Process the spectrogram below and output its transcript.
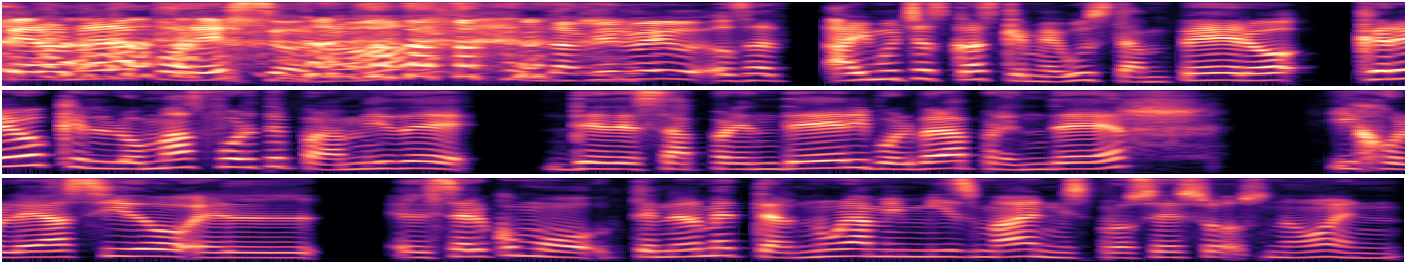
pero no era por eso, ¿no? También me, o sea, hay muchas cosas que me gustan, pero creo que lo más fuerte para mí de, de desaprender y volver a aprender, híjole, ha sido el, el ser como tenerme ternura a mí misma en mis procesos, ¿no? En,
